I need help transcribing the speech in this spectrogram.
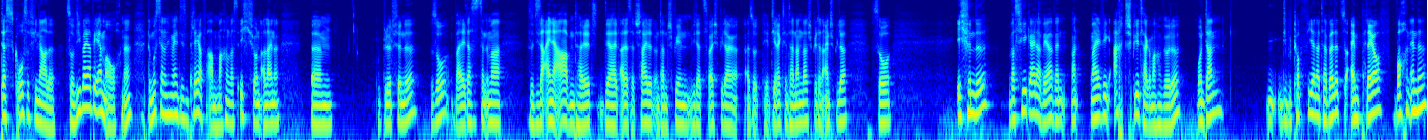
das große Finale. So wie bei der WM auch, ne? Du musst ja noch nicht mehr diesen Playoff-Abend machen, was ich schon alleine ähm, blöd finde, so, weil das ist dann immer so dieser eine Abend halt, der halt alles entscheidet und dann spielen wieder zwei Spieler, also direkt hintereinander spielt dann ein Spieler. So, ich finde, was viel geiler wäre, wenn man meinetwegen acht Spieltage machen würde und dann die Top 4 in der Tabelle zu einem Playoff-Wochenende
